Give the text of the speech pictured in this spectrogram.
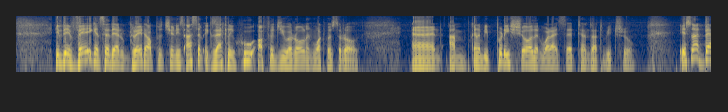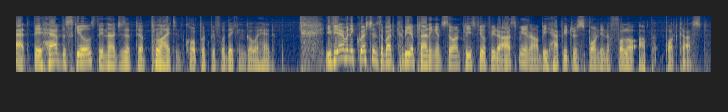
If they're vague and say they had great opportunities, ask them exactly who offered you a role and what was the role. And I'm going to be pretty sure that what I said turns out to be true. It's not bad. They have the skills, they now just have to apply it in corporate before they can go ahead. If you have any questions about career planning and so on, please feel free to ask me and I'll be happy to respond in a follow up podcast.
